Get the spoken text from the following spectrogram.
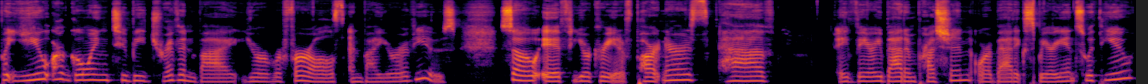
but you are going to be driven by your referrals and by your reviews. So if your creative partners have a very bad impression or a bad experience with you,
